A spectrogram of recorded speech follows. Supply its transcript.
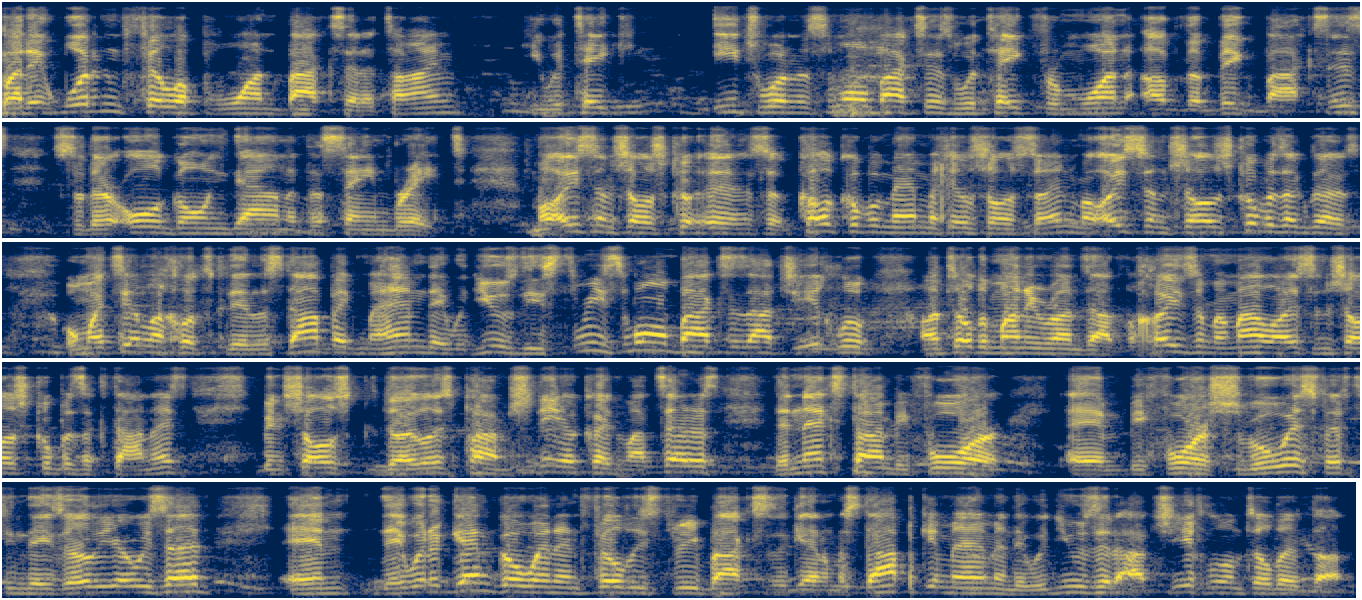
But it wouldn't fill up one box at a time. He would take each one of the small boxes would take from one of the big boxes, so they're all going down at the same rate. They would use these three small boxes until the money runs out. The next time before um, before Shavuos, 15 days earlier, we said, and they would again go in and fill these three boxes again, and they would use it until until they're done.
